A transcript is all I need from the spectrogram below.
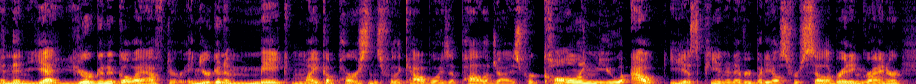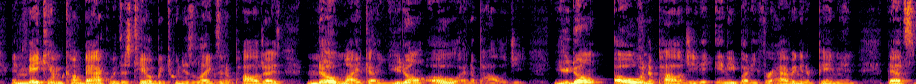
and then yet you're going to go after and you're going to make Micah Parsons for the Cowboys apologize for calling you out, ESPN and everybody else, for celebrating Griner and make him come back with his tail between his legs and apologize. No, Micah, you don't owe an apology. You don't owe an apology to anybody for having an opinion that's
